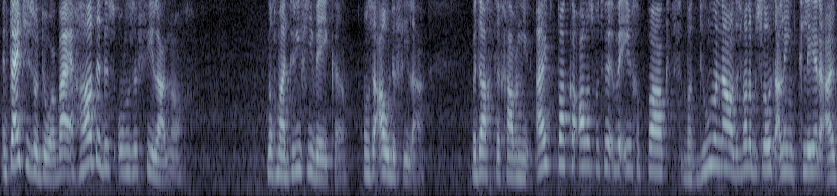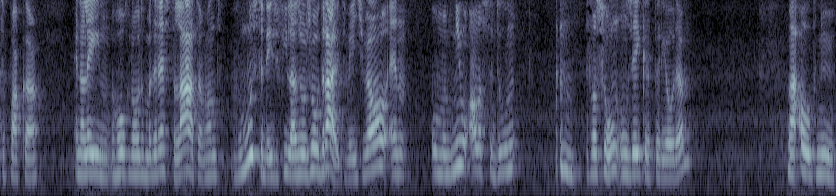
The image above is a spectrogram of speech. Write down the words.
een tijdje zo door. Wij hadden dus onze villa nog. Nog maar drie, vier weken. Onze oude villa. We dachten, gaan we nu uitpakken alles wat we hebben ingepakt? Wat doen we nou? Dus we hadden besloten alleen kleren uit te pakken. En alleen hoognodig, maar de rest te laten. Want we moesten deze villa sowieso eruit, weet je wel. En om opnieuw alles te doen, het was zo'n onzekere periode. Maar ook nu.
